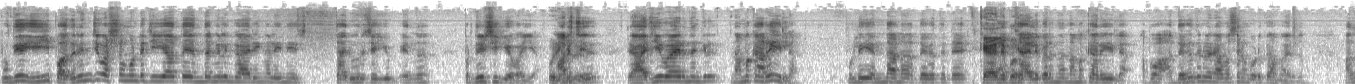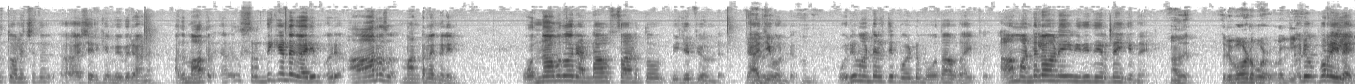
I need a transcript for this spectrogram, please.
പുതിയ ഈ പതിനഞ്ച് വർഷം കൊണ്ട് ചെയ്യാത്ത എന്തെങ്കിലും കാര്യങ്ങൾ ഇനി തരൂർ ചെയ്യും എന്ന് പ്രതീക്ഷിക്കുക വയ്യ. മറിച്ച് രാജീവായിരുന്നെങ്കിൽ നമുക്കറിയില്ല. പുള്ളി എന്താണ് അദ്ദേഹത്തിന്റെ. കാലിബർ എന്ന് നമുക്കറിയില്ല. അപ്പോൾ അദ്ദേഹത്തിന് ഒരു അവസരം കൊടുക്കാമായിരുന്നു. അത് തുലച്ചത് ശരിക്കും ഇവരാണ്. അത് മാത്രം ശ്രദ്ധിക്കേണ്ട കാര്യം ഒരു ആറ് മണ്ഡലങ്ങളിൽ ഒന്നാമതോ രണ്ടാം സ്ഥാനത്തോ ബി ജെ പി ഉണ്ട് രാജീവുണ്ട് ഒരു മണ്ഡലത്തിൽ പോയിട്ട് മൂന്നാമതായി പോയി ആ മണ്ഡലമാണ് ഈ വിധി നിർണയിക്കുന്നത് അതെ. ഒരുപാട് ഒരു പുറയിലായി.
